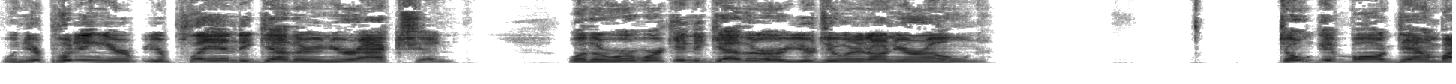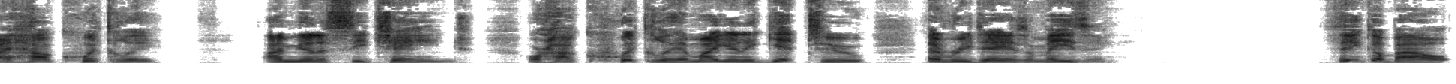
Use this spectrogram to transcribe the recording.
When you're putting your, your plan together and your action, whether we're working together or you're doing it on your own, don't get bogged down by how quickly I'm going to see change or how quickly am I going to get to every day is amazing. Think about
